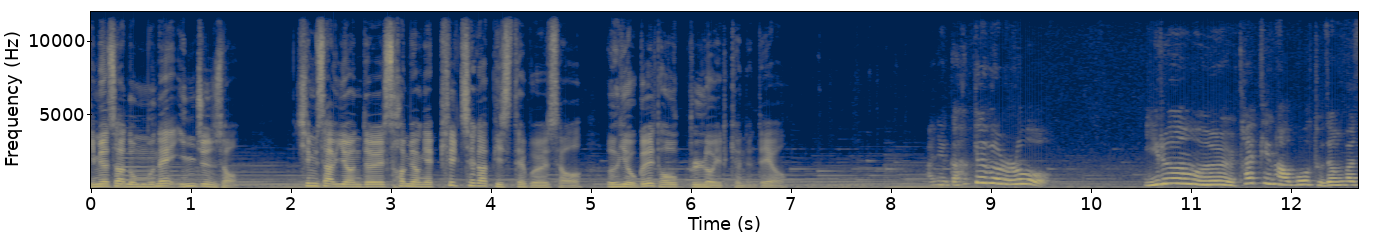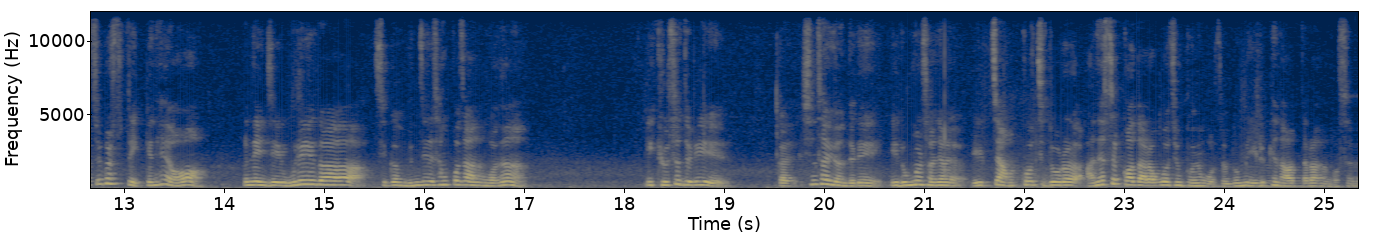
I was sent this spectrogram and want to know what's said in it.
김 여사 논문의 인준서, 심사위원들 서명의 필체가 비슷해 보여서 의혹을 더욱 불러일으켰는데요. 아니 그러니까 학교별로 이름을 타이핑하고 도장만 찍을 수도 있긴 해요. 근데 이제 우리가 지금 문제 삼고자 하는 거는 이 교수들이 그러니까 심사위원들이 이 논문 전혀 읽지 않고 지도를 안 했을 거다라고 지금 보는 거죠. 논문이 이렇게 나왔다라는 것은.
